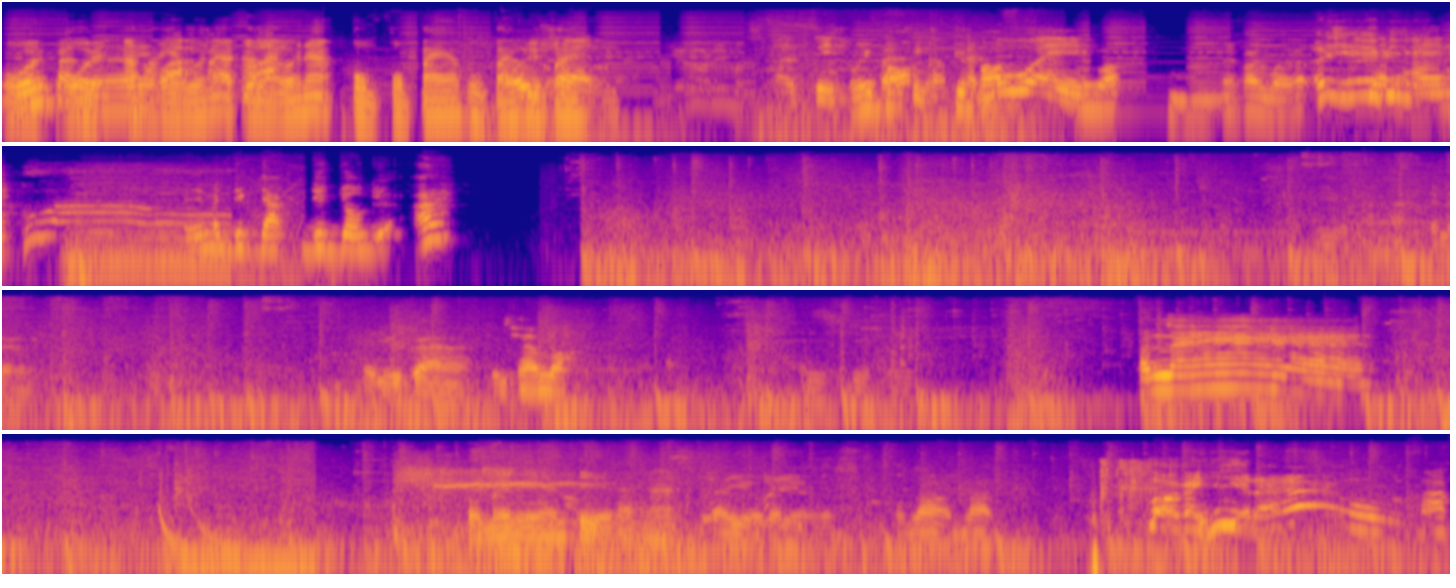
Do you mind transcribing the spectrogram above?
โอ้ยโอ้ยอะไรวะเนี่ยอะไรวะเนี่ยผมผมไปครับผมไปโอ้ผยมแฟไปนแปดสิอุ้ยแปเพดราะสิครับคือกันเพราะด้วยคือเพราะไม่ค่อยเวิร์กเอ้ยเอ้ยยังพี่ไงอันนี้มันยึกยักยึกโยกยึกอะ อยู่กลางคุณแชมป์บอกพันแน่ผมไม่มีอันตีแล้วฮะได้อยู่ได้อยู่ผมรอดผมรอดรอดไอ้เหี้ยแล้วครับ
